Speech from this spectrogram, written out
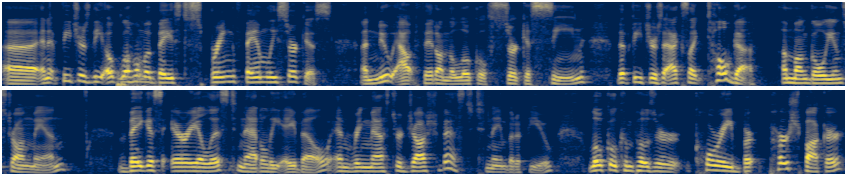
Uh, and it features the Oklahoma based Spring Family Circus, a new outfit on the local circus scene that features acts like Tolga, a Mongolian strongman. Vegas aerialist Natalie Abel, and ringmaster Josh Vest, to name but a few. Local composer Corey Ber- Perschbacher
